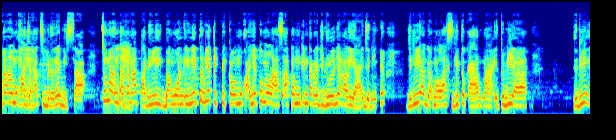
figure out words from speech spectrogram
Ha, muka Hmm. jahat sebenarnya bisa. Cuma entah Hmm. kenapa di Bang Won ini tuh dia tipikal mukanya tuh melas. Apa mungkin karena judulnya kali ya? Jadinya jadi agak melas gitu kan. Nah, itu dia. Jadi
